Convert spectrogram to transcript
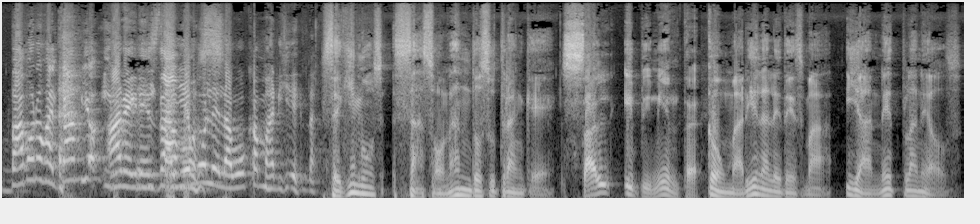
Vámonos al cambio y Ah, regresamos. la boca a Mariela. Seguimos sazonando su tranque Sal y pimienta. con Mariela Ledesma y Annette Planels.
